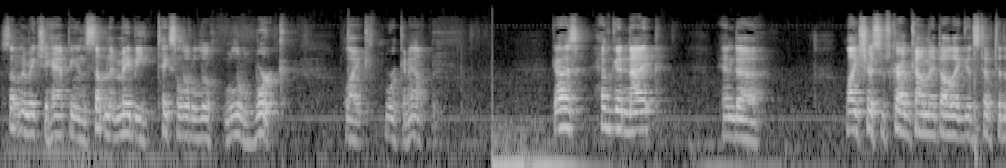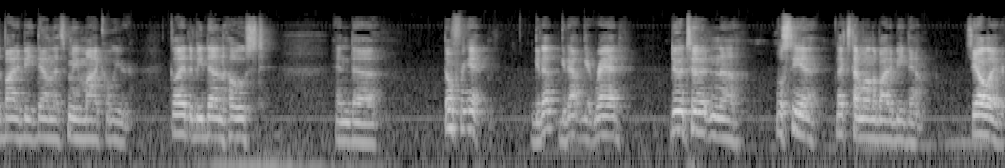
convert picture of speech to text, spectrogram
something that makes you happy and something that maybe takes a little, little, a little work, like working out. Guys, have a good night. And uh, like, share, subscribe, comment, all that good stuff to the Body Beat Down. That's me, Michael. You're glad to be done host. And uh, don't forget, get up, get out, get rad, do it to it, and uh, we'll see you next time on the Body Beat Down. See y'all later.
